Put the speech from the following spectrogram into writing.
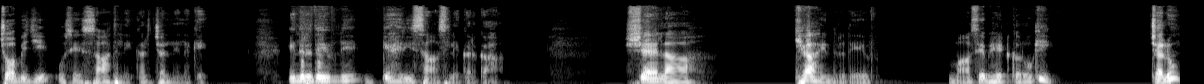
चौबे जी उसे साथ लेकर चलने लगे। इंद्रदेव ने गहरी सांस लेकर कहा, शैला, क्या इंद्रदेव? माँ से भेंट करोगी? चलूँ?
